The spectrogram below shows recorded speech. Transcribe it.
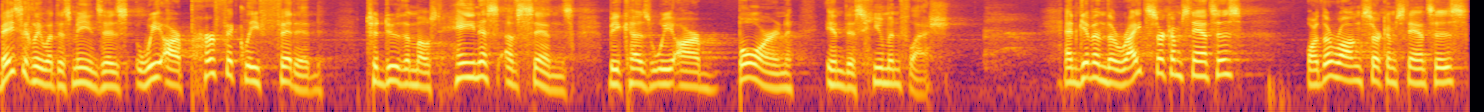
basically, what this means is we are perfectly fitted to do the most heinous of sins because we are born in this human flesh. And given the right circumstances or the wrong circumstances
